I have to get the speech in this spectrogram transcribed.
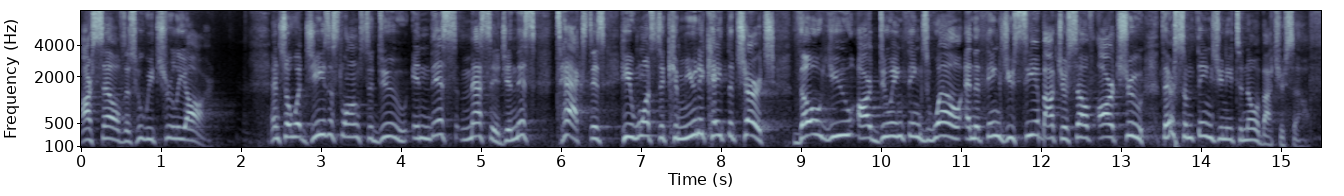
ourselves as who we truly are. And so, what Jesus longs to do in this message, in this text, is he wants to communicate the church, though you are doing things well and the things you see about yourself are true, there's some things you need to know about yourself.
